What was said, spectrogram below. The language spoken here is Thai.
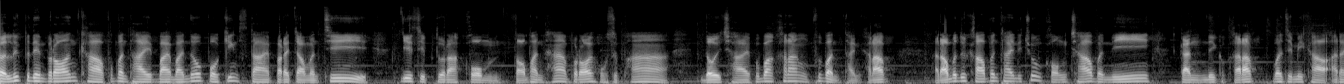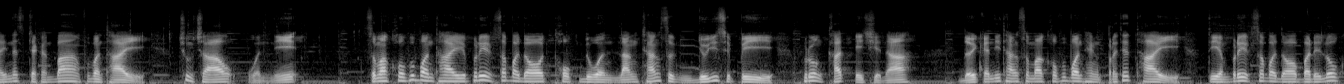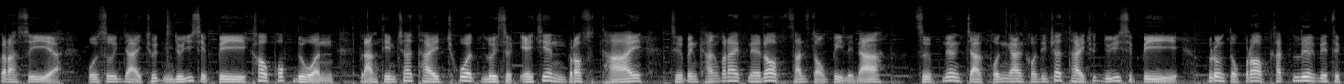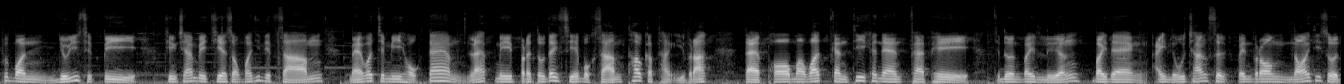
จาะลึกประเด็นร้อนข่าวฟุตบอลไทยบายบาโนโปกิ้งสไตล์ประจำวันที่ 20 ตุลาคม 2565 โดยชายผู้บ้าคลั่งฟุตบอลไทยครับ เรามาดูข่าวบอลไทยในช่วงของเช้าวันนี้ กันดีกว่าครับว่าจะมีข่าวอะไรน่าสนใจกันบ้างฟุตบอลไทย ช่วงเช้าวันนี้ สมาคมฟุตบอลไทยเรียกซับบาดอถกดวลหลังช้างศึกยู20 ปี ร่วงคัดเอเชียนะ โดยการที่ทางสมาคมฟุตบอลแห่งประเทศไทย เตรียมเรียกซาบาดอบาเดโลกราเซียหุ่นซื้อใหญ่ชุดยู20 ปีเข้าพบด่วน หลังทีมชาติไทยชวดลุยศึกเอเชียนรอบสุดท้าย ถือเป็นครั้งแรกในรอบ 32 ปีเลยนะ สืบเนื่องจากผลงานของทีมชาติไทยชุดยู20 ปี ร่วงตกรอบคัดเลือกในศึกฟุตบอลยู20 ปี ชิงแชมป์เอเชีย 2023 แม้ว่าจะมี 6 แต้ม และมีประตูได้เสียบวก 3 เท่ากับทางอิรัก แต่พอมาวัดกันที่คะแนนแฟร์เพย์จะโดนใบเหลือง ใบแดง ไอ้หนูช้างศึกเป็นรองน้อยที่สุด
